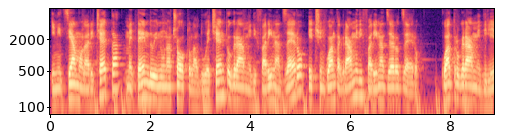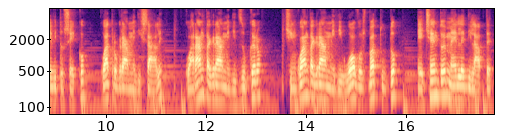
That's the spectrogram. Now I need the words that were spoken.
Iniziamo la ricetta mettendo in una ciotola 200 g di farina 0 e 50 g di farina 00, 4 g di lievito secco, 4 g di sale, 40 g di zucchero, 50 g di uovo sbattuto e 100 ml di latte.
